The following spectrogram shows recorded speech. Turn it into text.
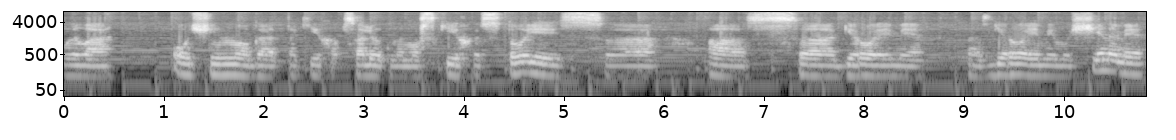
было очень много таких абсолютно мужских историй с, а, с героями с героями-мужчинами.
